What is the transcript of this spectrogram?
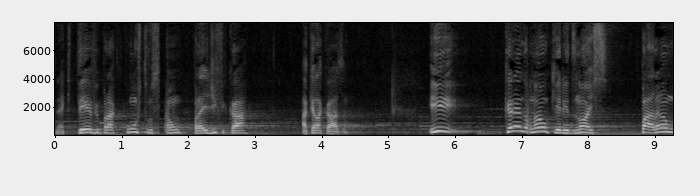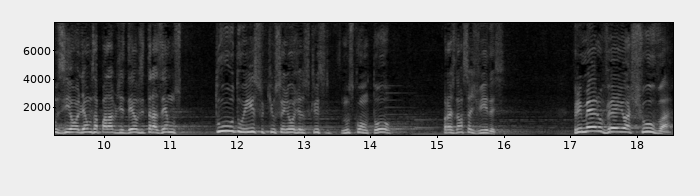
né, que teve para a construção, para edificar aquela casa. E, querendo ou não, queridos, nós paramos e olhamos a palavra de Deus e trazemos tudo isso que o Senhor Jesus Cristo nos contou para as nossas vidas. Primeiro veio a chuva,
